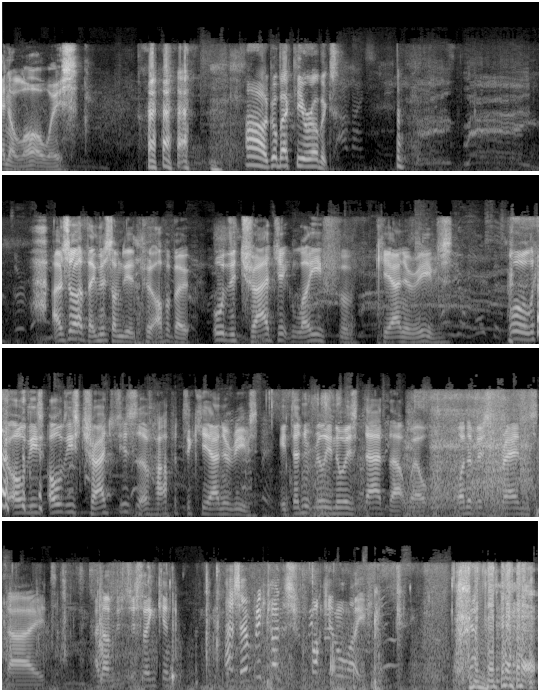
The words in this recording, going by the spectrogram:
In a lot of ways. Oh, go back to aerobics. I saw a thing that somebody had put up about, oh, the tragic life of Keanu Reeves. Oh, look at all these all these tragedies that have happened to Keanu Reeves. He didn't really know his dad that well. One of his friends died, and I'm just just thinking, that's every cunt's fucking life. I,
